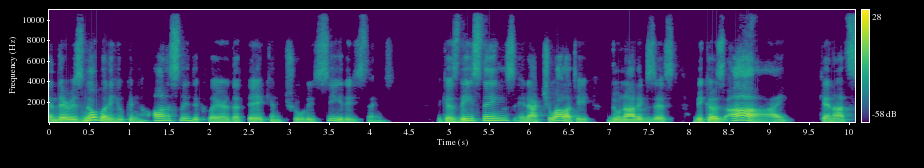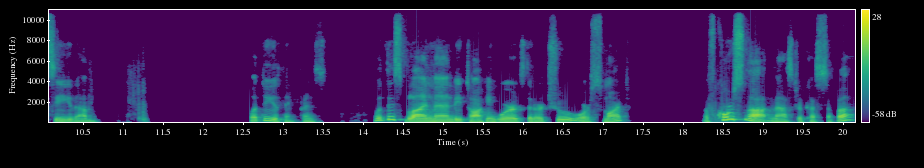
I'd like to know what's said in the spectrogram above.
and there is nobody who can honestly declare that they can truly see these things. Because these things, in actuality, do not exist, because I cannot see them. What do you think, Prince? Would this blind man be talking words that are true or smart? Of course not, Master Kassapa,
